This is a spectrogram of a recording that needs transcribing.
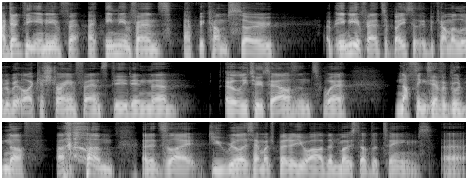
I don't think Indian, fa- uh, Indian fans have become so. Uh, Indian fans have basically become a little bit like Australian fans did in the early 2000s, where nothing's ever good enough. Um, and it's like, do you realize how much better you are than most other teams? Uh,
